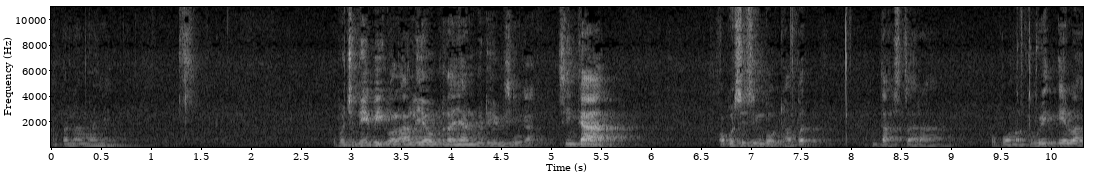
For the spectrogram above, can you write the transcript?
apa namanya? Apa jenis Pi kalau lali aku pertanyaanku Dewi? Singkat. Singkat. Apa sih sing mbok dapat entah secara apa ono duit lah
